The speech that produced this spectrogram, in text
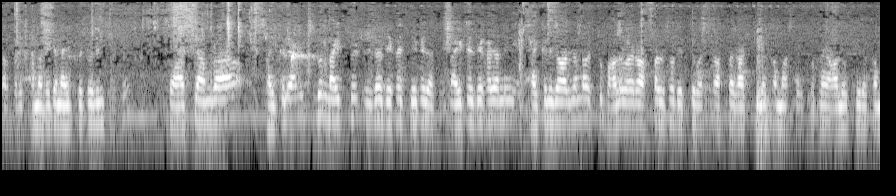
তারপরে থানা থেকে নাইট পেট্রোলিং থাকে। তো আজকে আমরা সাইকেলে আমি শুধু নাইট এটা দেখা দেখে যাচ্ছি। নাইটে দেখা জানি সাইকেলে যাওয়ার জন্য একটু ভালোভাবে রাস্তা বিষয় দেখতে পাচ্ছি। রাস্তাঘাট কীরকম আছে, কোথায় আলো কীরকম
